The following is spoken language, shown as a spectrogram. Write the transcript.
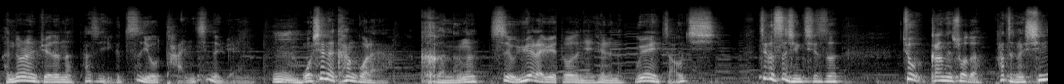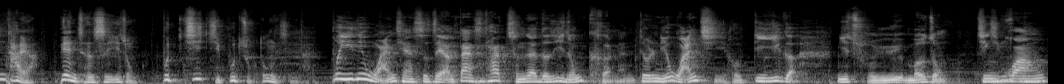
很多人觉得呢，它是一个自由弹性的原因。嗯，我现在看过来啊，可能呢是有越来越多的年轻人呢不愿意早起。这个事情其实就刚才说的，他整个心态啊变成是一种不积极、不主动的心态。不一定完全是这样，但是它存在着一种可能，就是你晚起以后，第一个你处于某种惊慌、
